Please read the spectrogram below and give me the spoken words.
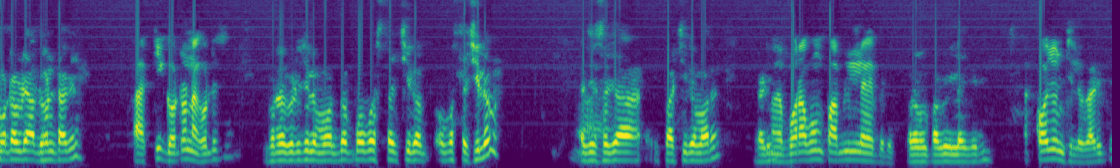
মোটামুটি আধ ঘণ্টা আগে। আর কি ঘটনা ঘটেছে? ঘটনা ঘটেছিল মদ্যপ অবস্থায় ছিল অবস্থা ছিল। আজকে সোজা পাঁচিরে মারে গাড়ি। মানে বরাবম পাবলিক লাইব্রেরি পাবলিক লাইব্রেরি কজন ছিল গাড়িতে?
